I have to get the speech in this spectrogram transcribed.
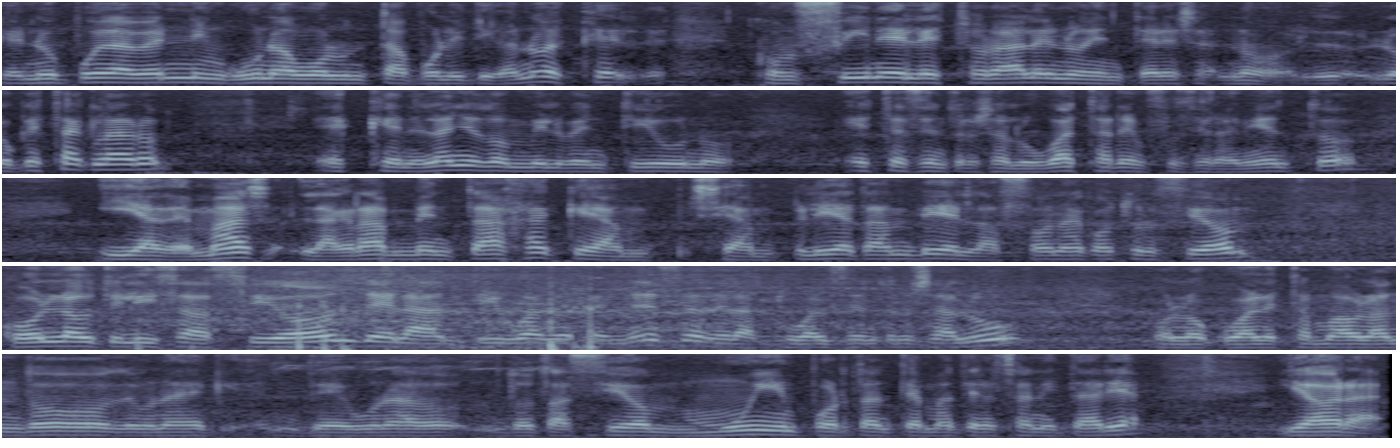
que no puede haber ninguna voluntad política. No es que con fines electorales nos interesa, no, lo que está claro es que en el año 2021 este centro de salud va a estar en funcionamiento y además la gran ventaja es que se amplía también la zona de construcción con la utilización de la antigua dependencia del actual centro de salud con lo cual estamos hablando de una, de una dotación muy importante en materia sanitaria. Y ahora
